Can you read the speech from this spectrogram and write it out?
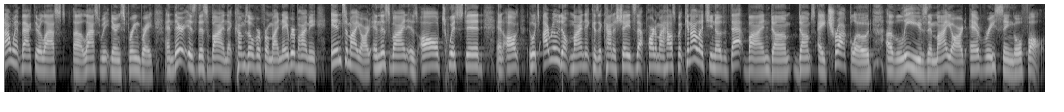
I went back there last, uh, last week during spring break, and there is this vine that comes over from my neighbor behind me into my yard. And this vine is all twisted and all, which I really don't mind it because it kind of shades that part of my house. But can I let you know that that vine dump, dumps a truckload of leaves in my yard every single fall?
